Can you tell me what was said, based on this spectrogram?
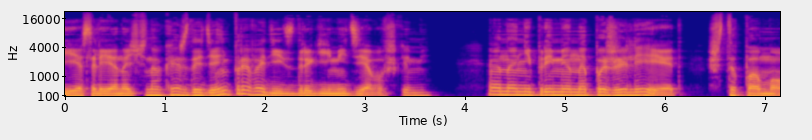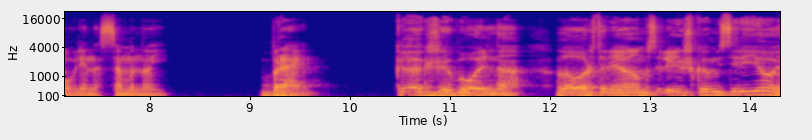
если я начну каждый день проводить с другими девушками, она непременно пожалеет, что помолвлена со мной. Брайан. Как же больно. Лорд Риам слишком серьезен.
